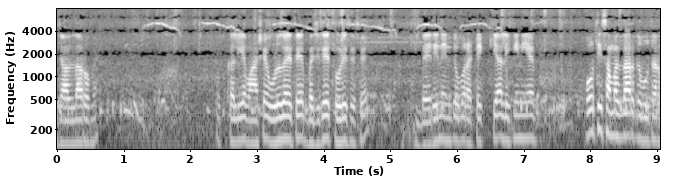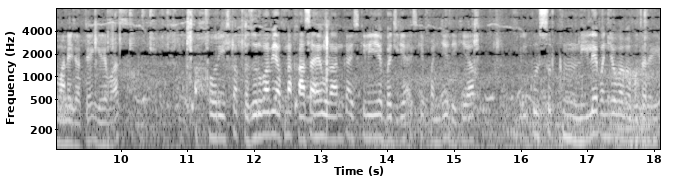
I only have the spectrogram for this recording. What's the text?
जालदारों में। और कल ये वहाँ से उड़ गए थे, बच गए थोड़े से से। बैरी ने इनके ऊपर अटैक किया, लेकिन ये बहुत ही समझदार कबूतर माने जाते हैं गिरेबाज और इसका तजुर्बा भी अपना खासा है उड़ान का। इसके लिए ये बच गया। इसके पंजे देखिए आप। बिल्कुल सुर्ख नीले पंजों का कबूतर है ये।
